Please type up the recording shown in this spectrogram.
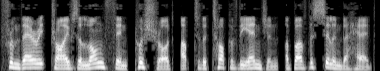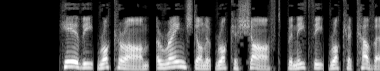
From there it drives a long thin pushrod, up to the top of the engine, above the cylinder head. Here the rocker arm, arranged on a rocker shaft beneath the rocker cover,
